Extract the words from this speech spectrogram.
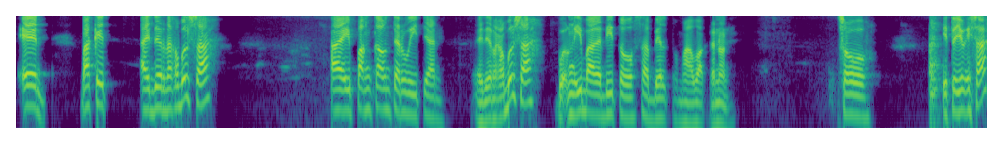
And bakit either nakabulsa, ay pang counterweight yan. Either nakabulsa, bu- ang iba dito sa belt, humawak, ganon. So, ito yung isa,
